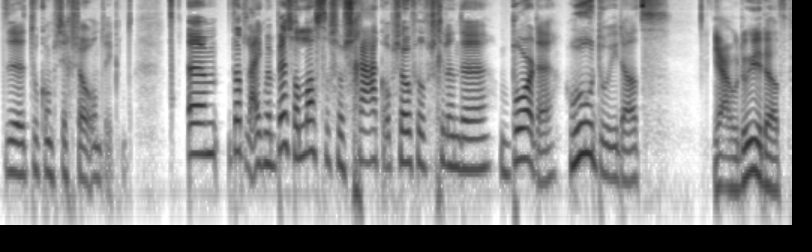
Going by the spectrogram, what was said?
de toekomst zich zo ontwikkelt. Um, dat lijkt me best wel lastig, zo schaken op zoveel verschillende borden. Hoe doe je dat? Ja, hoe doe je dat?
